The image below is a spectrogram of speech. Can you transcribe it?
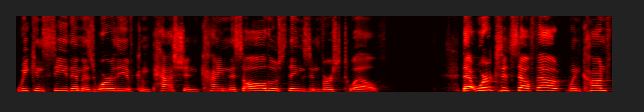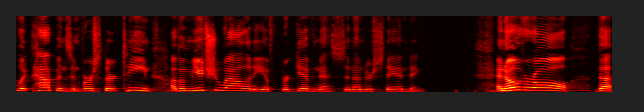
we can see them as worthy of compassion, kindness, all those things in verse 12. That works itself out when conflict happens in verse 13 of a mutuality of forgiveness and understanding. And overall, the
